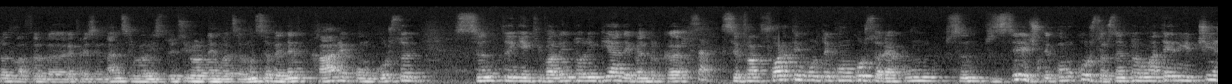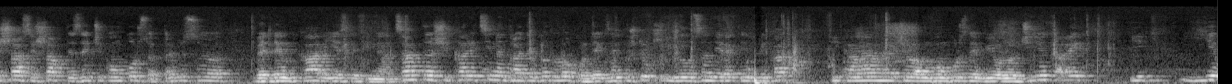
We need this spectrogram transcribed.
tot la fel reprezentanților instituțiilor de învățământ să vedem care concursuri sunt echivalent olimpiade, pentru că exact. se fac foarte multe concursuri. Acum sunt zeci de concursuri, sunt în materie 5, 6, 7, 10 concursuri. Trebuie să vedem care este finanțată și care ține într-adevăr locul. De exemplu, știu că eu sunt direct implicat, fica mea merge la un concurs de biologie care e, e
